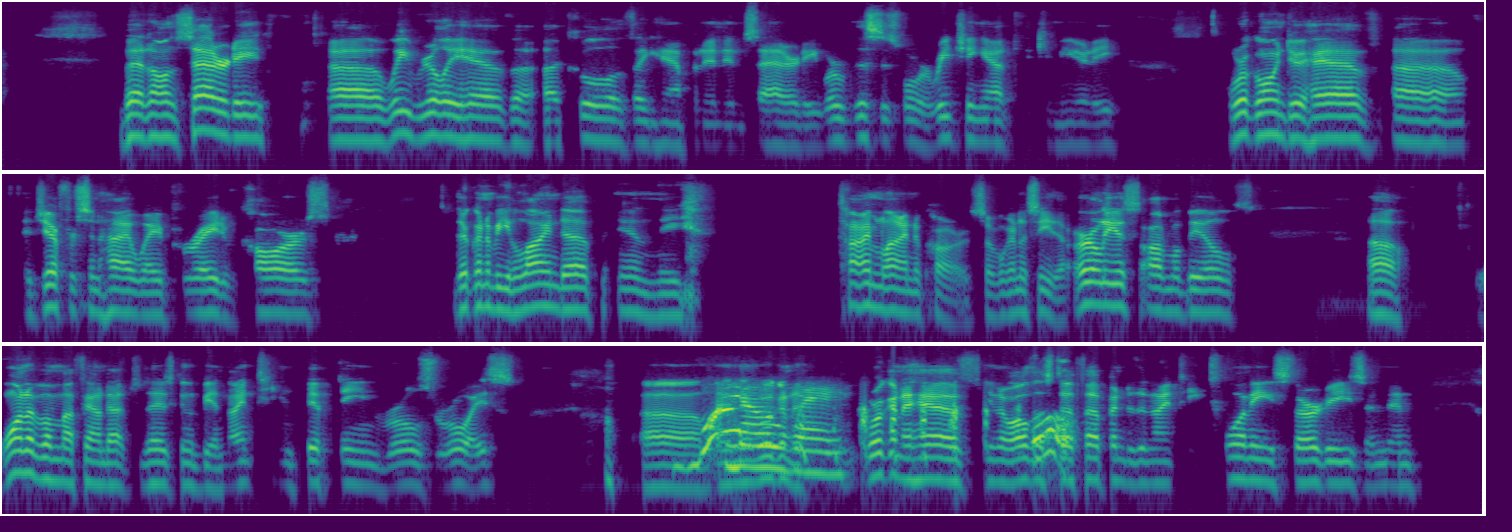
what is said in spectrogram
But on Saturday, uh, we really have a, a, cool thing happening in Saturday. We're this is where we're reaching out to the community. We're going to have uh, Jefferson Highway parade of cars. They're going to be lined up in the timeline of cars. So we're going to see the earliest automobiles. Uh, one of them I found out today is going to be a 1915 Rolls Royce. Um, no we're gonna, way. We're going to have you know all the stuff up into the 1920s, 30s, and then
